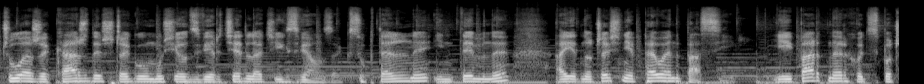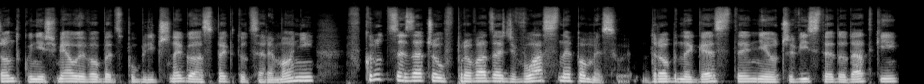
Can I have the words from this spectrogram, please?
Czuła, że każdy szczegół musi odzwierciedlać ich związek, subtelny, intymny, a jednocześnie pełen pasji. Jej partner, choć z początku nieśmiały wobec publicznego aspektu ceremonii, wkrótce zaczął wprowadzać własne pomysły, drobne gesty, nieoczywiste dodatki,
